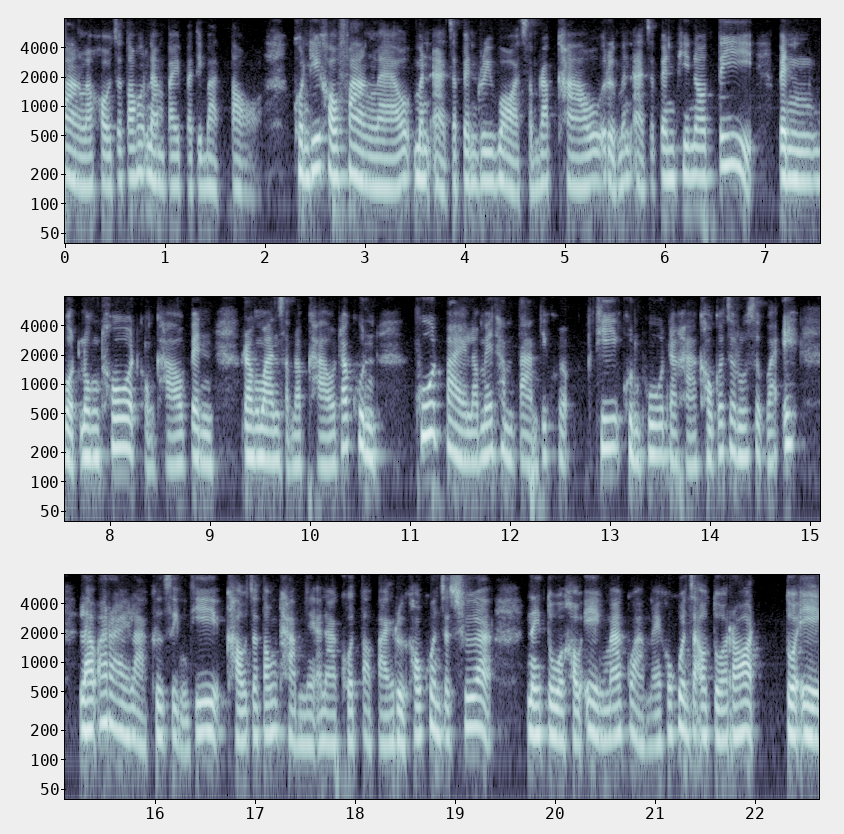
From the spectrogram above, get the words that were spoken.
ฟังแล้วเขาจะต้องนำไปปฏิบัติต่อ คนที่เขาฟังแล้วมันอาจจะเป็น reward สำหรับเขาหรือมันอาจจะเป็น penalty เป็นบทลงโทษของเขาเป็นรางวัลสำหรับเขา ถ้าคุณพูดไปแล้วไม่ทำตามที่ ที่คุณพูดนะคะ เขาก็จะรู้สึกว่า เอ๊ะ แล้วอะไรล่ะ คือสิ่งที่เขาจะต้องทำในอนาคตต่อไป หรือเขาควรจะเชื่อในตัวเขาเองมากกว่าไหม เขาควรจะเอาตัวรอดตัวเอง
